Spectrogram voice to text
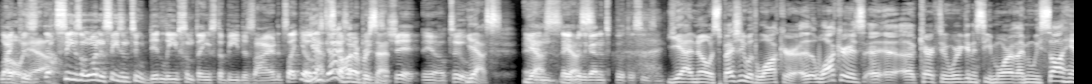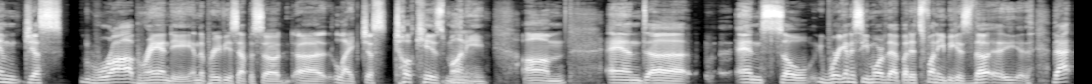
Like, Oh, because yeah. season one and season two did leave some things to be desired. It's like, yo, Yes, these guys are pieces 100%. of shit, you know, too. Yes. And yes. they yes. really got into it this season. Yeah, no, especially with Walker. Uh, Walker is a, a- a character we're going to see more of. I mean, we saw him just rob Randy in the previous episode, uh, like just took his money. Um, and, uh, and so we're going to see more of that, but it's funny because the, uh, that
